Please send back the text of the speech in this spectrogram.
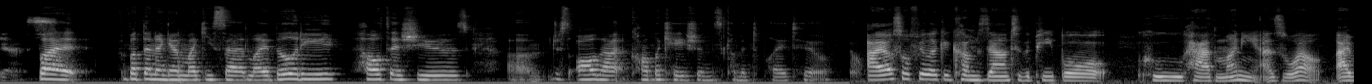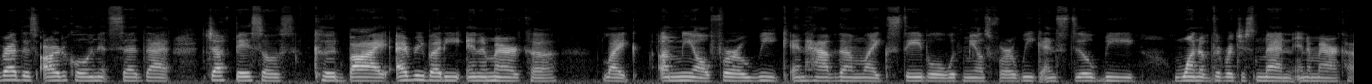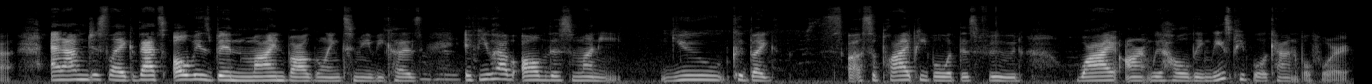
Yes. But but then again, like you said, liability, health issues, um, just all that complications come into play too. I also feel like it comes down to the people who have money as well. I read this article and it said that Jeff Bezos could buy everybody in America like a meal for a week and have them like stable with meals for a week and still be one of the richest men in America. And I'm just like that's always been mind-boggling to me because mm-hmm. if you have all this money, you could like uh, supply people with this food. Why aren't we holding these people accountable for it?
